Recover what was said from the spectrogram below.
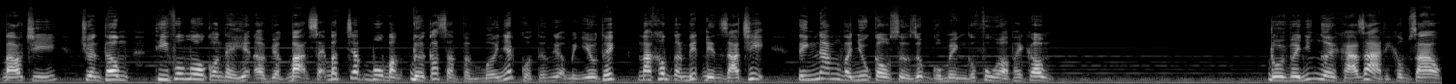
báo chí, truyền thông thì FOMO còn thể hiện ở việc bạn sẽ bất chấp mua bằng được các sản phẩm mới nhất của thương hiệu mình yêu thích mà không cần biết đến giá trị, tính năng và nhu cầu sử dụng của mình có phù hợp hay không. Đối với những người khá giả thì không sao,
